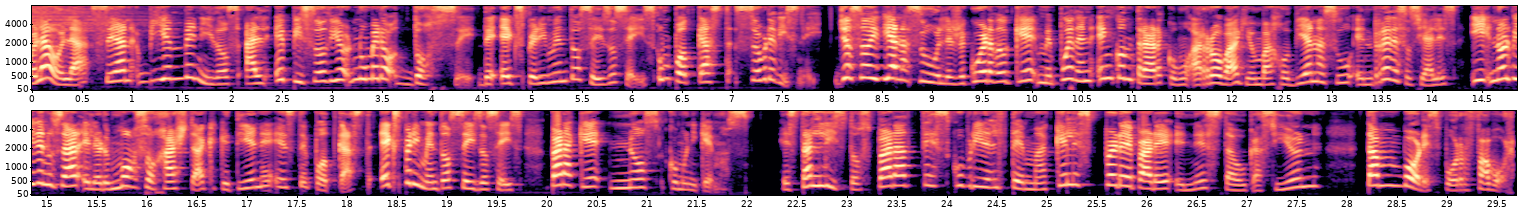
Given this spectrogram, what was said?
Hola, hola, sean bienvenidos al episodio número 12 de Experimento 626, un podcast sobre Disney. Yo soy Diana Su, les recuerdo que me pueden encontrar como arroba Diana Su en redes sociales y no olviden usar el hermoso hashtag que tiene este podcast, Experimento 626, para que nos comuniquemos. ¿Están listos para descubrir el tema que les preparé en esta ocasión? Tambores, por favor.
